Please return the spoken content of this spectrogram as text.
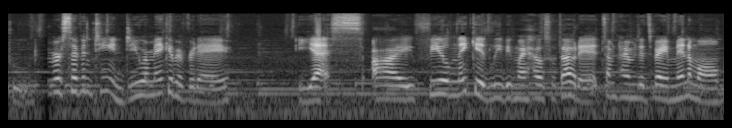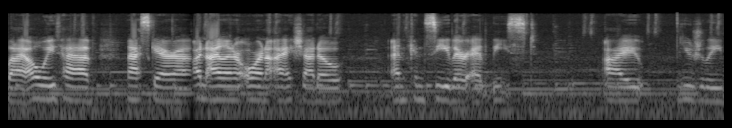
food. Number 17. Do you wear makeup every day? Yes, I feel naked leaving my house without it. Sometimes it's very minimal, but I always have mascara, an eyeliner, or an eyeshadow, and concealer at least. I usually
